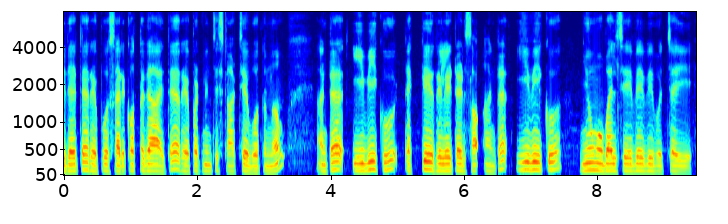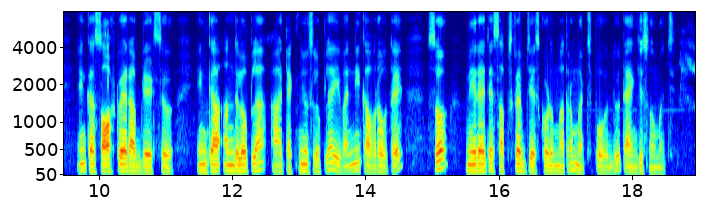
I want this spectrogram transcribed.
ఇదైతే రేపు సరికొత్తగా అయితే రేపటి నుంచి స్టార్ట్ చేయబోతున్నాం. అంటే ఈ వీక్ టెక్కి రిలేటెడ్ అంటే ఈ వీక్ న్యూ మొబైల్స్ ఏవేవి వచ్చాయి ఇంకా సాఫ్ట్వేర్ అప్డేట్స్ ఇంకా అందులోపల ఆ టెక్ న్యూస్ లోపల ఇవన్నీ కవర్ అవుతాయి. సో మీరైతే సబ్స్క్రైబ్ చేసుకోవడం మాత్రం మర్చిపోవద్దు. Thank you so much.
